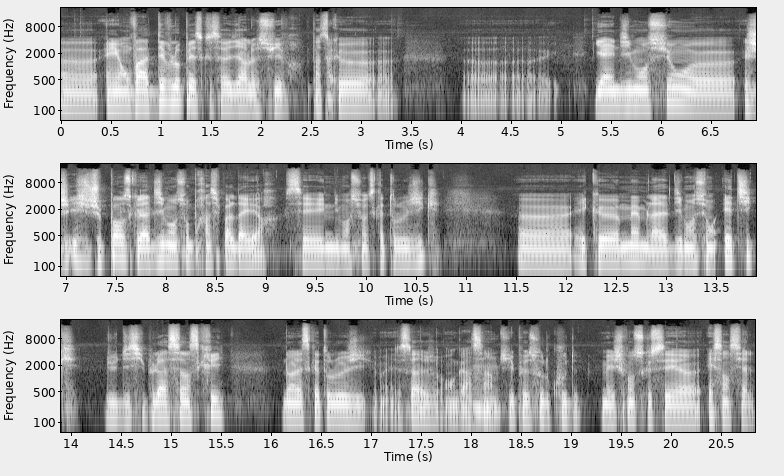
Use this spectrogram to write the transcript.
euh, et on va développer ce que ça veut dire le suivre, parce que euh, euh, il y a une dimension, je, pense que la dimension principale d'ailleurs, c'est une dimension eschatologique, et que même la dimension éthique du disciple s'inscrit dans l'eschatologie. Ça, on garde ça un mmh. petit peu sous le coude, mais je pense que c'est essentiel.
